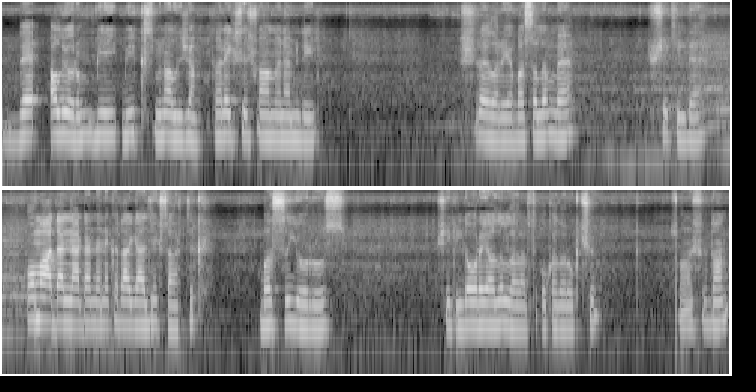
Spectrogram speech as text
Ve alıyorum. Bir, bir kısmını alacağım. Kara şu an önemli değil. Şuralara basalım ve şu şekilde o madenlerden de ne kadar gelecekse artık basıyoruz. Şu şekilde oraya alırlar artık o kadar okçu. Sonra şuradan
